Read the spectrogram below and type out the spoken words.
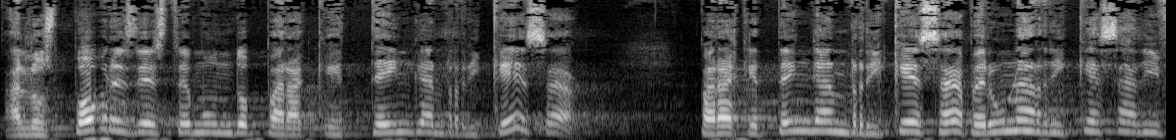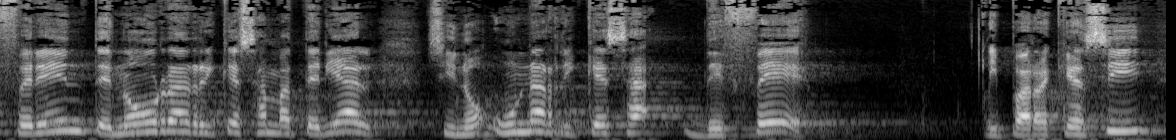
a los pobres de este mundo, para que tengan riqueza, para que tengan riqueza, pero una riqueza diferente, no una riqueza material, sino una riqueza de fe, y para que así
